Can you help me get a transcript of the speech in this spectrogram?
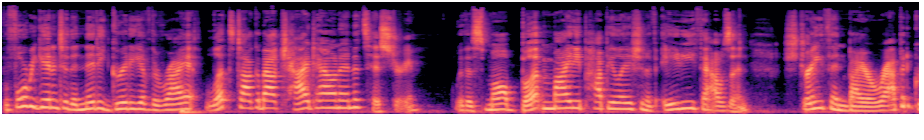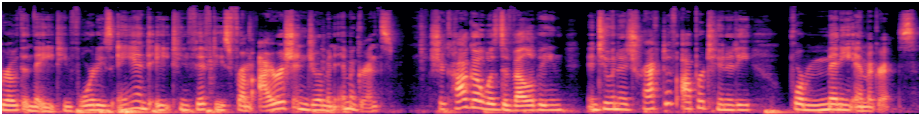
Before we get into the nitty gritty of the riot, let's talk about Chi Town and its history. With a small but mighty population of 80,000, strengthened by a rapid growth in the 1840s and 1850s from Irish and German immigrants, Chicago was developing into an attractive opportunity for many immigrants.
